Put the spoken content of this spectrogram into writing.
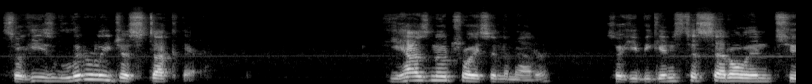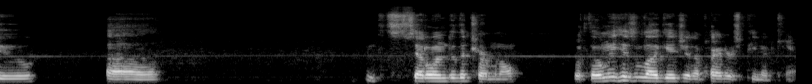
So he's literally just stuck there. He has no choice in the matter. So he begins to settle into uh, settle into the terminal with only his luggage and a Planters peanut can.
